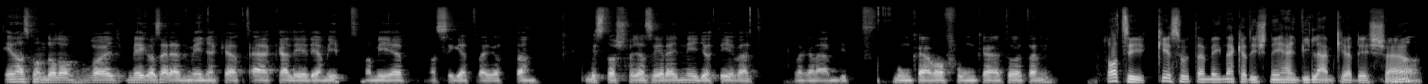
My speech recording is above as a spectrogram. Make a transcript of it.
én azt gondolom, hogy még az eredményeket el kell érjem itt, amiért a szigetre jöttem. Biztos, hogy azért egy négy-öt évet legalább itt munkával fogunk eltölteni. Laci, készültem még neked is néhány villámkérdéssel, Na.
